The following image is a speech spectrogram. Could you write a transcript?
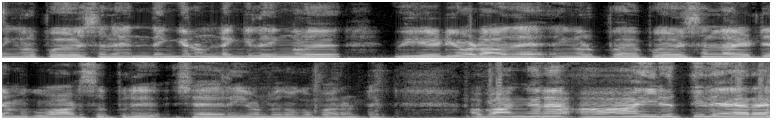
നിങ്ങൾ പേഴ്സണൽ എന്തെങ്കിലും ഉണ്ടെങ്കിൽ നിങ്ങൾ വീഡിയോ ഇടാതെ നിങ്ങൾ പേഴ്സണലായിട്ട് നമുക്ക് വാട്സപ്പിൽ ഷെയർ ചെയ്യുന്നുണ്ടെന്നൊക്കെ പറഞ്ഞിട്ട്. അപ്പോൾ അങ്ങനെ ആയിരത്തിലേറെ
